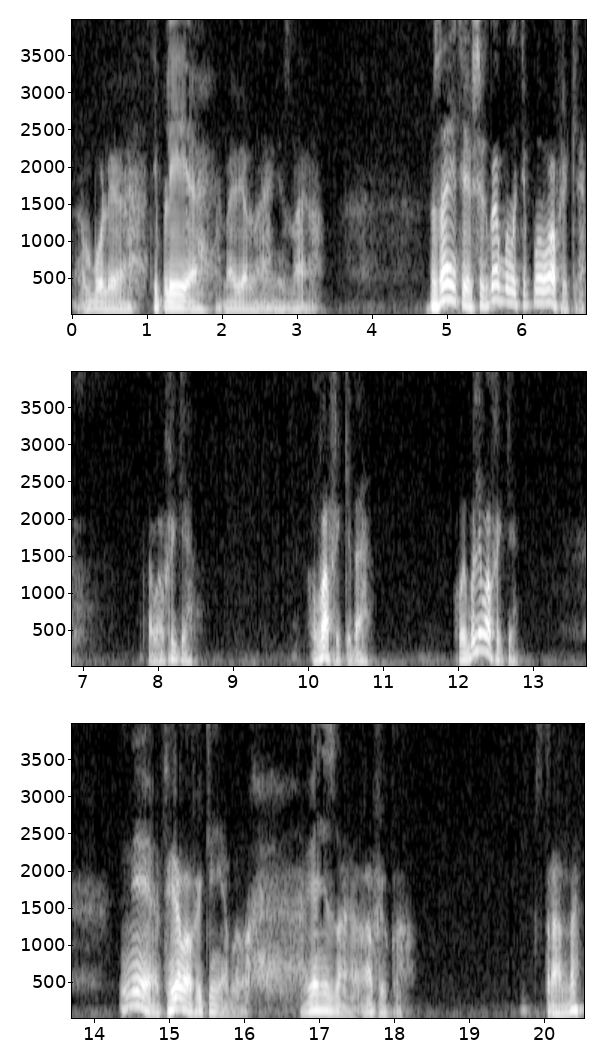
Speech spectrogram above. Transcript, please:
более теплее, наверное, не знаю. Знаете, всегда было тепло в Африке. В Африке? В Африке, да. Вы были в Африке? Нет, я в Африке не был. Я не знаю Африку. Странно.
